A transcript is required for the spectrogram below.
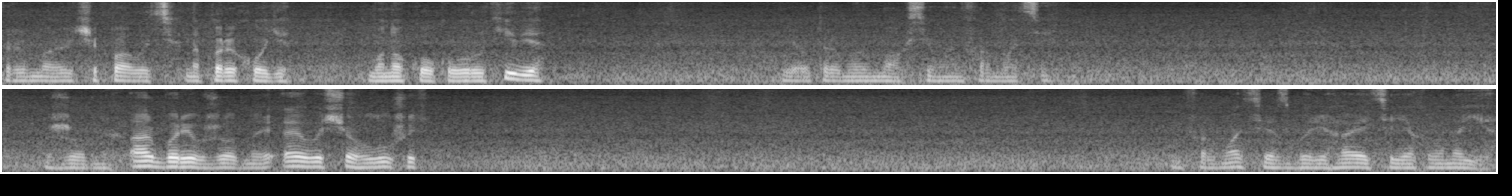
Тримаючи палець на переході монококу у руків'я, я отримую максимум інформації. Жодних арборів, жодної еви, що глушить. Інформація зберігається, як вона є.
